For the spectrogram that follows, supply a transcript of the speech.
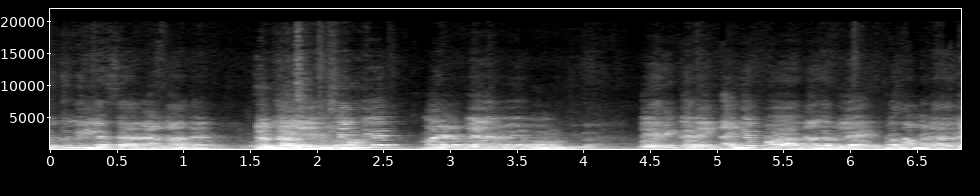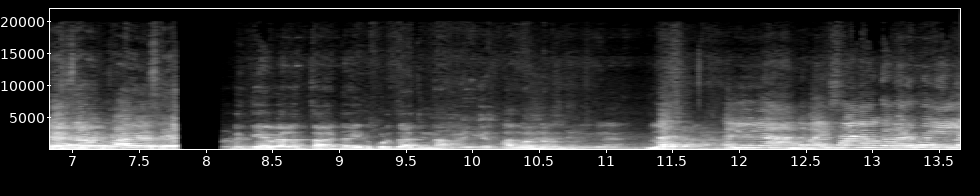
இதுவும் இல்லை சார் ஆனா அதை. செஞ்சு வேலை ஐயப்பா நகர்ல இப்ப நம்ம கேவே இது கொடுத்தாச்சுன்னா அது வந்துடும் இல்லை அந்த வயசானவங்க வரும்போது இல்ல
